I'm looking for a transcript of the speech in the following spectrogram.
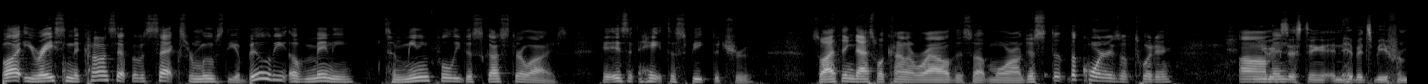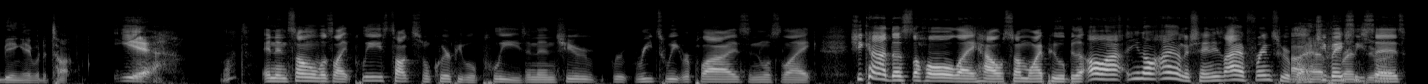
but erasing the concept of sex removes the ability of many to meaningfully discuss their lives. It isn't hate to speak the truth. So I think that's what kind of riled this up more on just the, the corners of Twitter. Um, you and, existing inhibits me from being able to talk. yeah. What? And then someone was like, "Please talk to some queer people, please." And then she re- retweet replies and was like, she kind of does the whole like how some white people be like, "Oh, I, you know, I understand this. I have friends who are black." She basically says,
